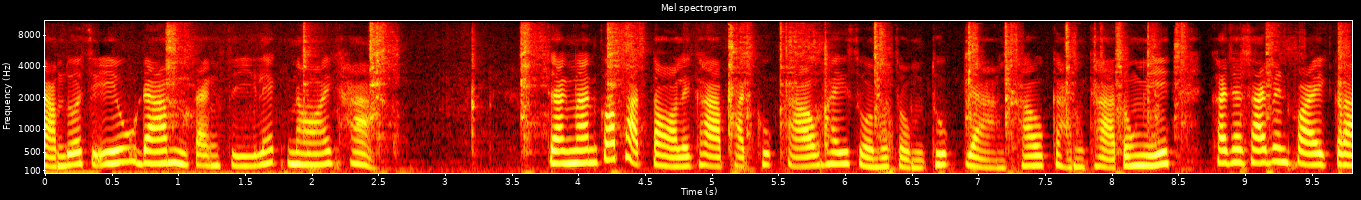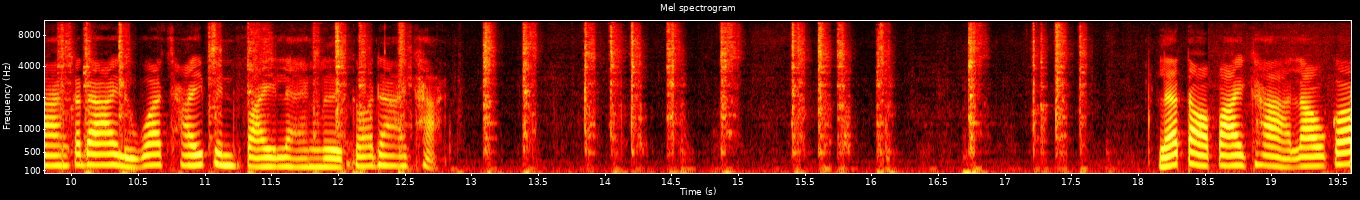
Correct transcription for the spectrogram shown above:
ตามด้วยซีอิ๊วดำแต่งสีเล็กน้อยค่ะ จากนั้นก็ผัดต่อเลยค่ะ ผัดคลุกเคล้าให้ส่วนผสมทุกอย่างเข้ากันค่ะ ตรงนี้ใครจะใช้เป็นไฟกลางก็ได้ หรือว่าใช้เป็นไฟแรงเลยก็ได้ค่ะและต่อไปค่ะ เราก็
